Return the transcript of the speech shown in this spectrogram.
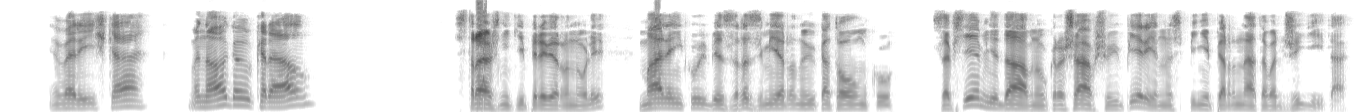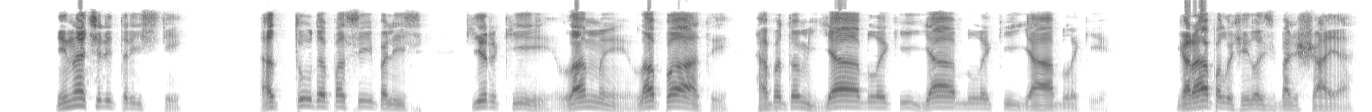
— Воришка, много украл? Стражники перевернули маленькую безразмерную котомку, совсем недавно украшавшую перья на спине пернатого джигита, и начали трясти. Оттуда посыпались кирки, ломы, лопаты, а потом яблоки, яблоки, яблоки. Гора получилась большая,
